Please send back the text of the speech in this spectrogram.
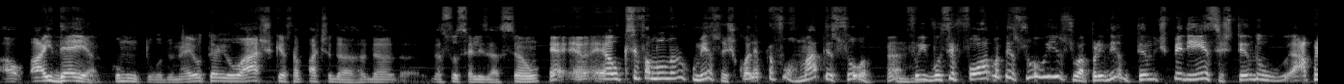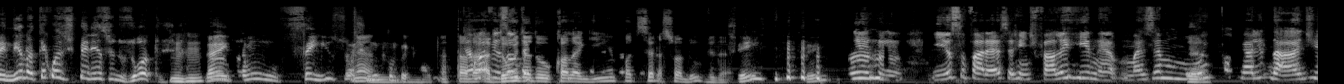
a, a, ideia como um todo, né? Eu, tenho, eu acho que essa parte da, da, da socialização é, é, é, o que você falou lá no começo. A escola é para formar a pessoa. Né? Uhum. Foi, você forma a pessoa isso, aprendendo, tendo experiências, tendo, aprendendo até com as experiências dos outros. Uhum. Né? Então, sem isso, eu acho é, muito complicado. A, é a dúvida de... do coleguinha pode ser a sua dúvida. Sim, sim. uhum. Isso parece, a gente fala e ri, né? Mas é muita é. realidade,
